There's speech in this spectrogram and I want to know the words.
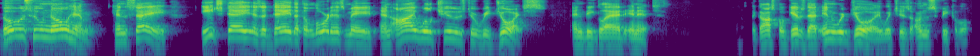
those who know him can say, Each day is a day that the Lord has made, and I will choose to rejoice and be glad in it. The gospel gives that inward joy which is unspeakable.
